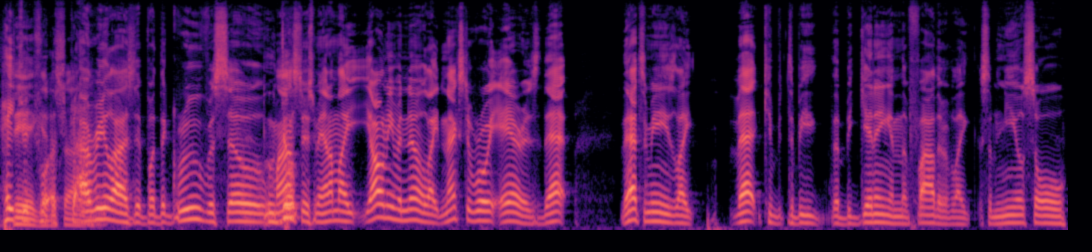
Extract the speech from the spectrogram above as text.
hatred dig for at astrology. I realized it, but the groove was so monstrous, man. I'm like, y'all don't even know. Like next to Roy Ayers, that that to me is like that could to be the beginning and the father of like some neo soul.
